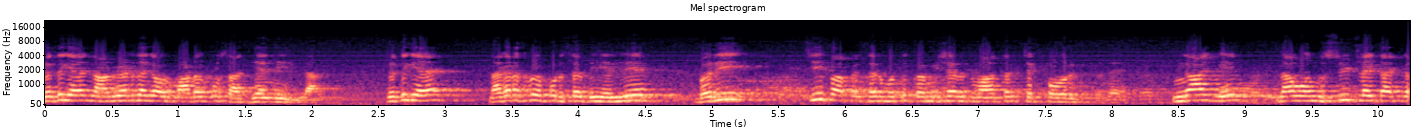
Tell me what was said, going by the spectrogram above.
ಜೊತೆಗೆ ನಾವು ಹೇಳ್ದಂಗೆ ಅವ್ರು ಮಾಡೋಕ್ಕೂ ಸಾಧ್ಯನೇ ಇಲ್ಲ. ಜೊತೆಗೆ ನಗರಸಭೆ, ಪುರಸಭೆಯಲ್ಲಿ ಬರೀ ಚೀಫ್ ಆಫೀಸರ್ ಮತ್ತು ಕಮಿಷನರ್ ಮಾತ್ರ ಚೆಕ್ ಪವರ್ ಇರ್ತದೆ. ಹೀಗಾಗಿ ನಾವು ಒಂದು ಸ್ಟ್ರೀಟ್ ಲೈಟ್ ಹಾಕಿ,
